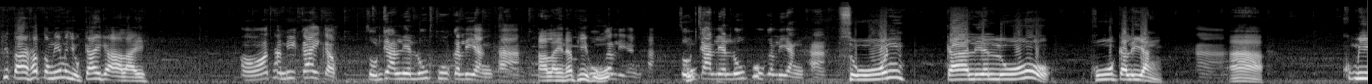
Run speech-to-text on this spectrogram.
พี่ตาครับตรงนี้มันอยู่ใกล้กับอะไร อ๋อ ทางนี้ใกล้กับศูนย์การเรียนรู้ภูกระเหลี่ยงค่ะ อะไรนะพี่ภูหู กระเหลี่ยงค่ะ ศูนย์การเรียนรู้ภูกระเหลี่ยงค่ะศูนย์การเรียนรู้ภูกะเหลี่ยง ค่ะ อ่า มี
